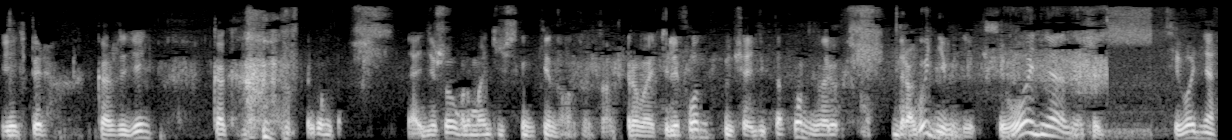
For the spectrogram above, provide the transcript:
Я теперь каждый день, как в каком-то дешевом романтическом кино. Открываю телефон, включаю диктофон, говорю, дорогой дневник, сегодня, значит, сегодня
